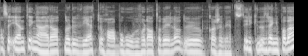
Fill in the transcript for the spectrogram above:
Altså Én ting er at når du vet du har behovet for databriller, og du kanskje vet styrken du trenger på det,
